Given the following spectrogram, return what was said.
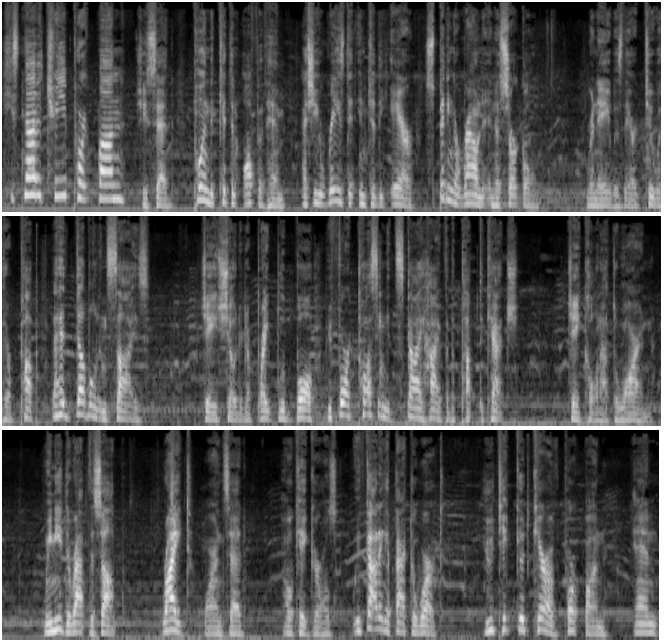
He's not a tree, pork bun, she said, pulling the kitten off of him as she raised it into the air, spinning around in a circle. Renee was there too with her pup that had doubled in size. Jay showed it a bright blue ball before tossing it sky high for the pup to catch. Jay called out to Warren. We need to wrap this up. Right, Warren said. Okay, girls, we've got to get back to work. You take good care of Pork Bun, and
